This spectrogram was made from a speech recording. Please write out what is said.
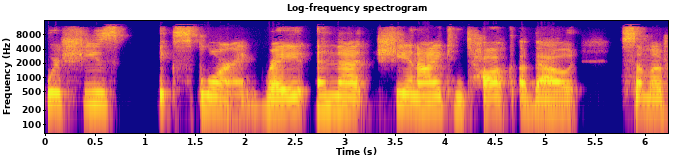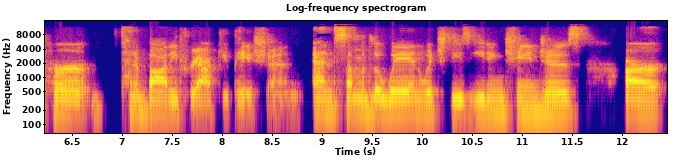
where she's exploring, right? And that she and I can talk about some of her kind of body preoccupation and some of the way in which these eating changes are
